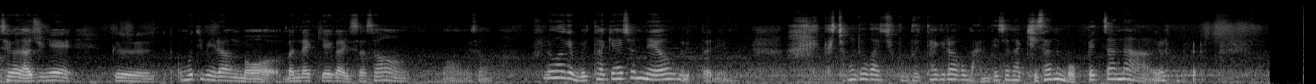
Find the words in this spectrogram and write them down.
제가 나중에 그 홍보팀이랑 뭐 만날 기회가 있어서 어, 그래서 훌륭하게 물타기 하셨네요. 그랬더니 아, 그 정도 가지고 물타기라고 하면 안 되잖아. 기사는 못 뺐잖아.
